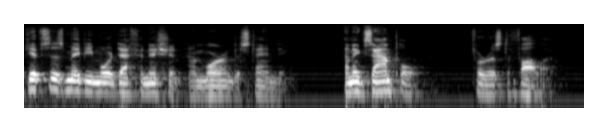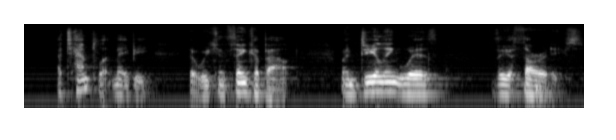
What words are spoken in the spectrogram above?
gives us maybe more definition and more understanding. An example for us to follow, a template maybe that we can think about when dealing with the authorities.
